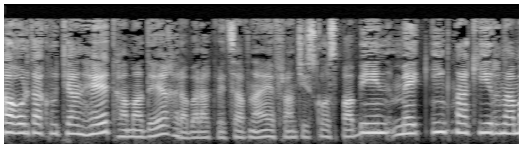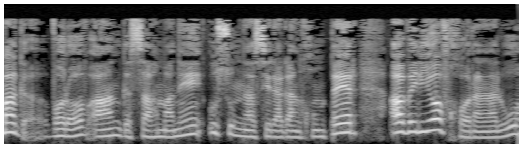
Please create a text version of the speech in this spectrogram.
Հաղորդակցության հետ համադեղ հրաբարակվեցավ նաև Ֆրանցիսկոս Պապին մեկ ինքնակիր նամակը, որով ան կսահմանե ուսումնասիրական խումբեր ավելիով խորանալու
